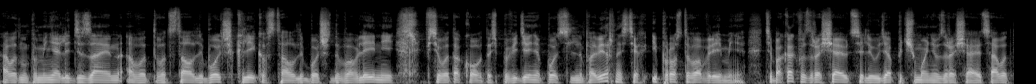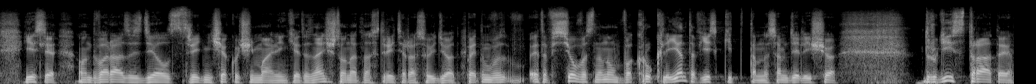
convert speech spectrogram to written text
а вот мы поменяли дизайн, а вот, вот стало ли больше кликов, стало ли больше добавлений, всего такого. То есть поведение пользователя на поверхностях и просто во времени. Типа, как возвращаются люди, а почему они возвращаются. А вот если он два раза сделал средний чек очень маленький, это значит, что он от нас в третий раз уйдет. Поэтому это все в основном вокруг клиентов. Есть какие-то там на самом деле еще Другие страты,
